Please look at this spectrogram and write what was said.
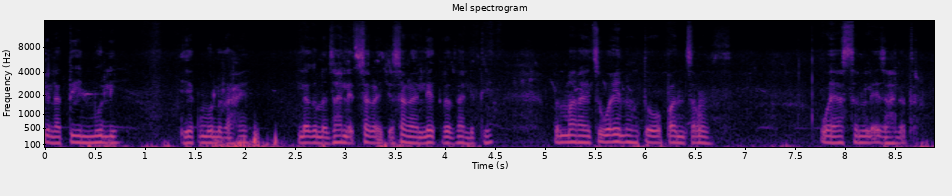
तिला तीन मुली एक मुलगा आहे. लग्न झालेत सगळ्याचे सगळ्या लेकरं झाले ती. पण मरायचं वय नव्हतं हो, पंचावन्न. वय असताना लय झालं तर.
